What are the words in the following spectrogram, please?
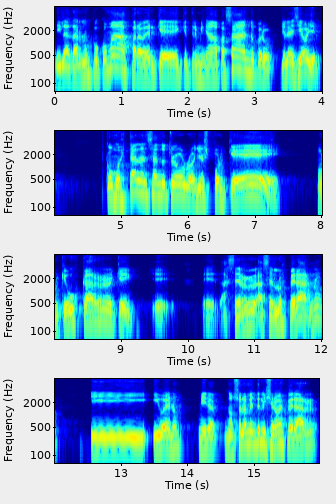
dilatarlo un poco más para ver qué, qué, terminaba pasando, pero yo le decía, oye, como está lanzando Trevor Rogers, ¿por qué, por qué buscar que, eh, eh, hacer, hacerlo esperar, no? Y, y, bueno, mira, no solamente lo hicieron esperar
